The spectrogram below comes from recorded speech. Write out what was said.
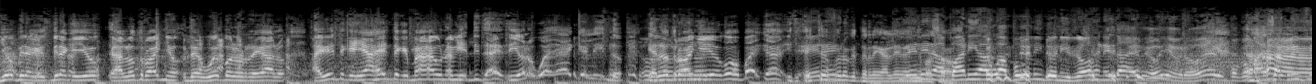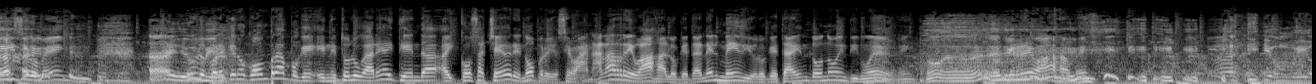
yo mira que mira que yo al otro año devuelvo los regalos. Hay gente que ya gente que me haga una mierdita y yo lo voy a dar, qué lindo. No, y al no, otro no, año no. yo cojo para y esto fue lo que te regalé el año Viene la pasado. pan y agua Burlington y Roja en esta F. Oye, brother, un poco más de sacrificio, ven. Ay, Dios Lo peor es que no compran porque en estos lugares hay tiendas, hay cosas chéveres. No, pero ellos se van a la rebaja, lo que está en el medio, lo que está en 2.99, ven. No, no, no, Lo que rebaja, ven. Ay, Dios mío.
